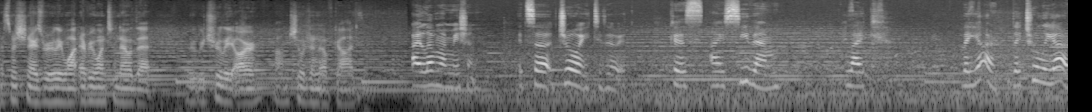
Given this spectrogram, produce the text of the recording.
As missionaries, we really want everyone to know that we, we truly are um, children of God. I love my mission. It's a joy to do it because I see them like they are. They truly are.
